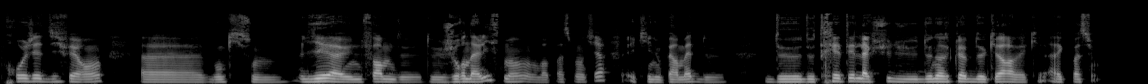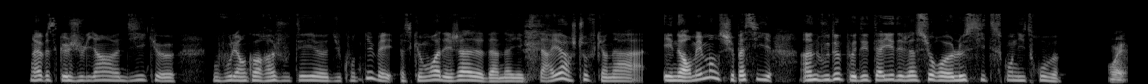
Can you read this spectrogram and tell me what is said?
projets différents, euh, bon, qui sont liés à une forme de, journalisme, hein, on va pas se mentir, et qui nous permettent de, de, traiter de l'actu de notre club de cœur avec, avec passion. Ouais, parce que Julien dit que vous voulez encore rajouter euh, du contenu, mais parce que moi déjà d'un œil extérieur, je trouve qu'il y en a énormément. Je sais pas si un de vous deux peut détailler déjà sur le site ce qu'on y trouve. Ouais,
